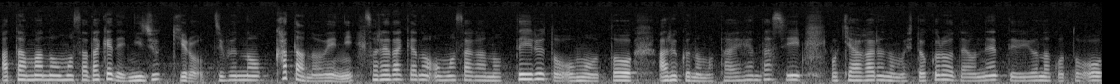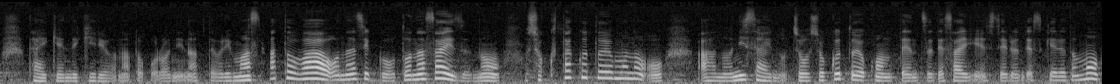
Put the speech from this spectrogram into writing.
頭の重さだけで20キロ自分の肩の上にそれだけの重さが乗っていると思うと歩くのも大変だし起き上がるのも一苦労だよねっていうようなことを体験できるようなところになっております。あとは同じく大人サイズの食卓というものものをあの2歳の朝食というコンテンツで再現してるんですけれども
